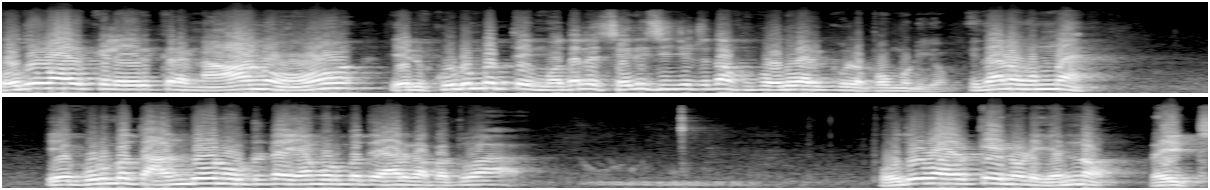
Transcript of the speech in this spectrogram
பொது வாழ்க்கையில் இருக்கிற நானும் என் குடும்பத்தை முதல்ல சரி செஞ்சுட்டு தான் பொது வாழ்க்கைக்குள்ளே போக முடியும். இதான உண்மை. என் குடும்பத்தை அந்தோன்னு விட்டுட்டா என் குடும்பத்தை யார் காப்பாத்துவா? பொது வாழ்க்கை என்னோட எண்ணம். ரைட்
